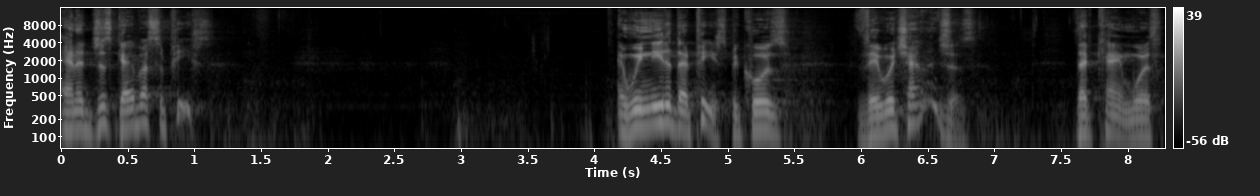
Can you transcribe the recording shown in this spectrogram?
And it just gave us a peace. And we needed that peace because there were challenges that came with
